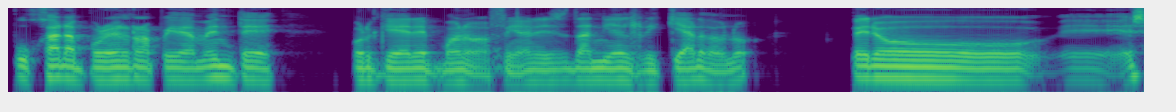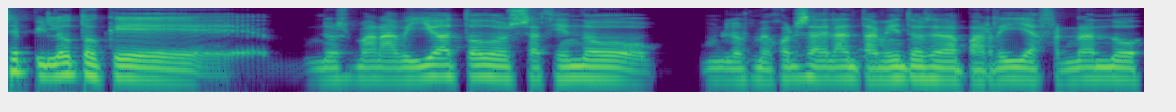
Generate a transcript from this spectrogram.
pujara por él rápidamente, porque, bueno, al final es Daniel Ricciardo, ¿no? Pero eh, ese piloto que nos maravilló a todos haciendo los mejores adelantamientos de la parrilla, Fernando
